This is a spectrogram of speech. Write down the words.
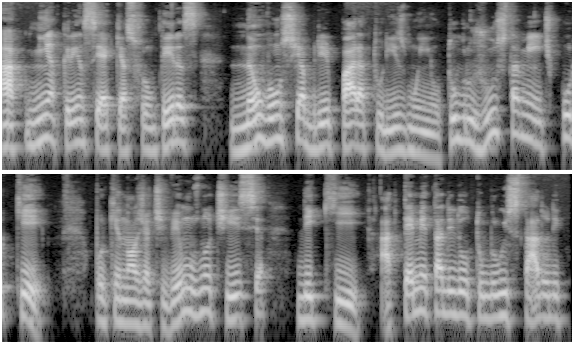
a minha crença é que as fronteiras não vão se abrir para turismo em outubro, justamente por quê? Porque nós já tivemos notícia de que até metade de outubro o estado de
